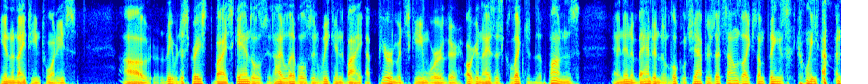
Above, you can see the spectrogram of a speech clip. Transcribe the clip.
in the 1920s. Uh, they were disgraced by scandals at high levels and weakened by a pyramid scheme where the organizers collected the funds and then abandoned the local chapters. That sounds like some things going on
